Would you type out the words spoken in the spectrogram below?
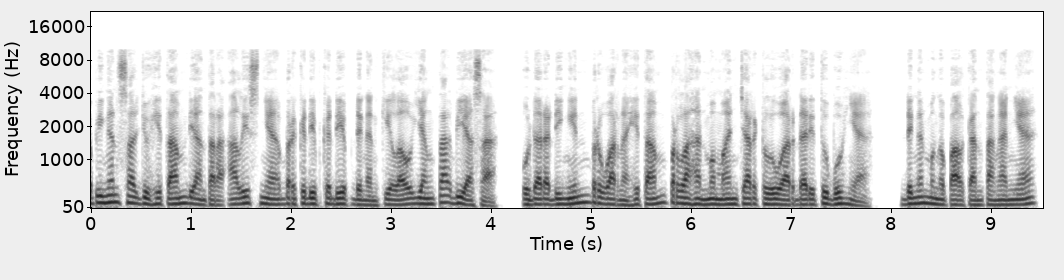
Kepingan salju hitam di antara alisnya berkedip-kedip dengan kilau yang tak biasa. Udara dingin berwarna hitam perlahan memancar keluar dari tubuhnya. Dengan mengepalkan tangannya,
